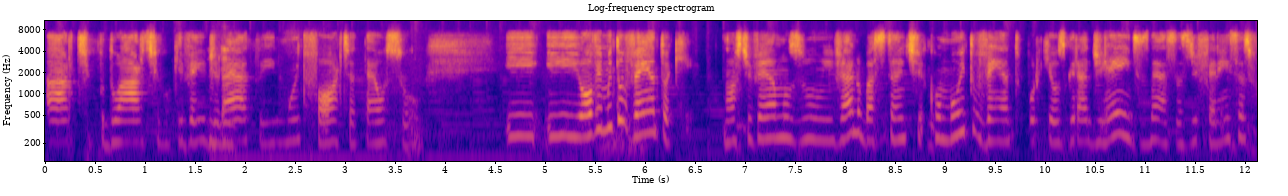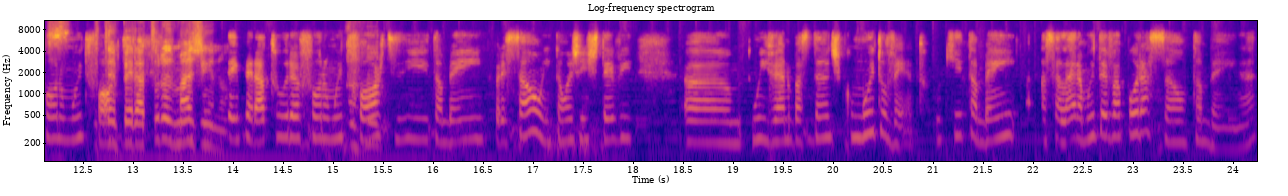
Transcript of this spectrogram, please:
ártico, do Ártico, que veio uhum. direto e muito forte até o sul. E, e, houve muito vento aqui. Nós tivemos um inverno bastante com muito vento, porque os gradientes, né, essas diferenças foram muito fortes. Temperaturas, imagino. Temperatura foram muito uhum. fortes e também pressão, então a gente teve uh, um inverno bastante com muito vento, o que também acelera muito a evaporação também, né?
